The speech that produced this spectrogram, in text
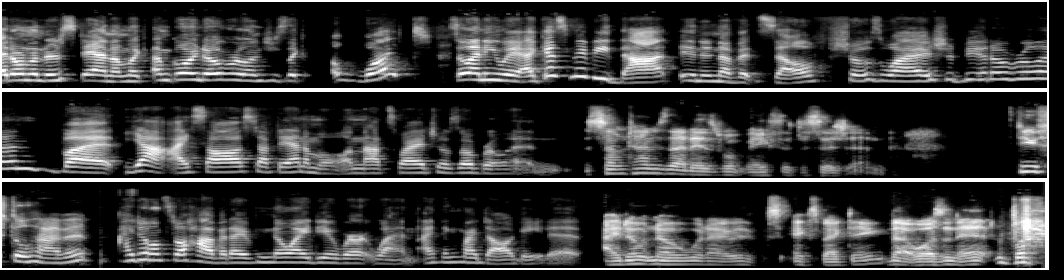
I don't understand. I'm like, I'm going to Oberlin. She's like, uh, what? So anyway, I guess maybe that in and of itself shows why I should be at Oberlin. But yeah, I saw a stuffed animal and that's why I chose Oberlin. Sometimes that is what makes a decision. Do you still have it? I don't still have it. I have no idea where it went. I think my dog ate it. I don't know what I was expecting. That wasn't it, but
